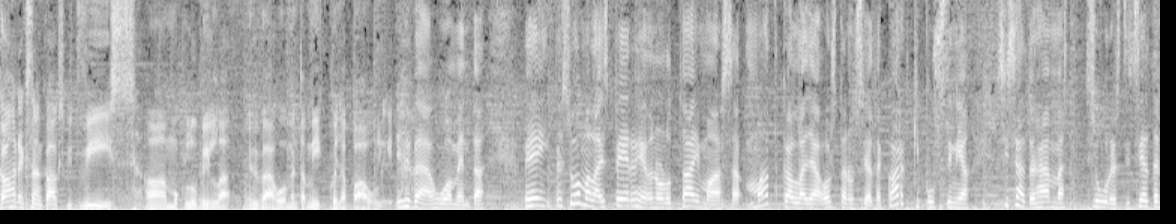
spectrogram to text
8.25 aamuklubilla. Hyvää huomenta Mikko ja Pauliina. Hyvää huomenta. Hei, suomalaisperhe on ollut Taimaassa matkalla ja ostanut sieltä karkkipussin ja sisältö hämmästytti suuresti. Sieltä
